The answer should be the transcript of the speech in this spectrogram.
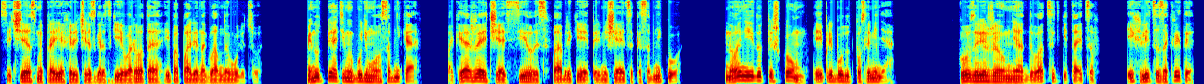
Сейчас мы проехали через городские ворота и попали на главную улицу. Минут пять, и мы будем у особняка. Пока же часть сил из фабрики перемещается к особняку. Но они идут пешком и прибудут после меня. В кузове же у меня 20 китайцев. Их лица закрыты,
